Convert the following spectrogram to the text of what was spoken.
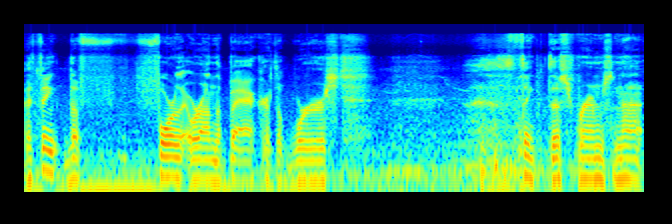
I think the four that were on the back are the worst. I think this rim's not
